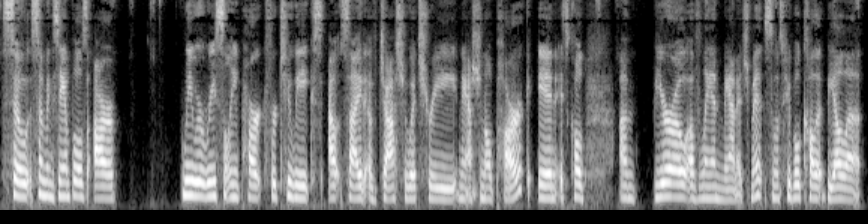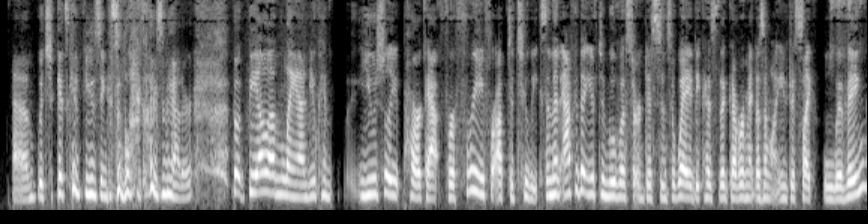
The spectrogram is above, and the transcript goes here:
So some examples are we were recently parked for two weeks outside of Joshua Tree National Park in, it's called, um, Bureau of Land Management. So most people call it BLM, um, which gets confusing because of Black Lives Matter. But BLM land you can usually park at for free for up to two weeks. And then after that, you have to move a certain distance away because the government doesn't want you just like living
